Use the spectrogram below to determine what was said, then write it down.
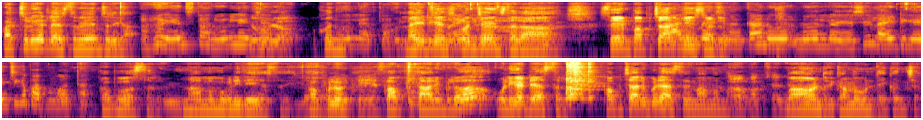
పచ్చి ఉల్లిగడ్డలు వేస్తారు వేయించరిగా. నూనెలో కొంచెం వేసి వేయిస్తారా సేమ్ పప్పు చారుకి వేసినట్టు. నూనెలో వేసి లైట్గా వేయించి పప్పు పోతా పప్పు వస్తారు మా అమ్మమ్మ కూడా ఇదే చేస్తుంది. పప్పులో పప్పు తాలింపులో ఉల్లిగడ్డ వేస్తారు. పప్పు చారుకి కూడా వేస్తుంది మా అమ్మమ్మ. చారు. బాగుంటుంది కమ్మగా ఉంటాయి కొంచెం.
